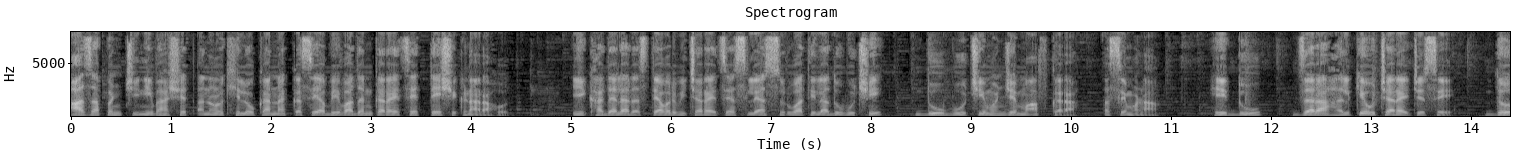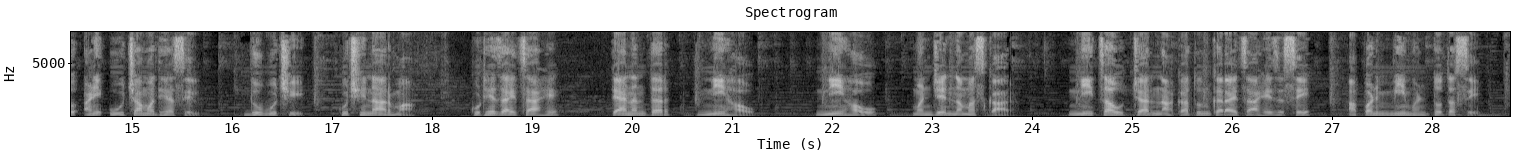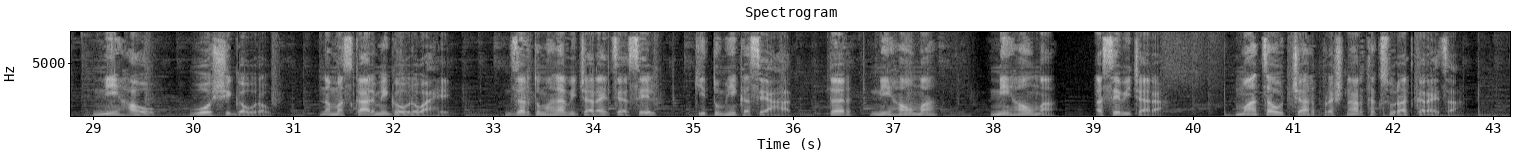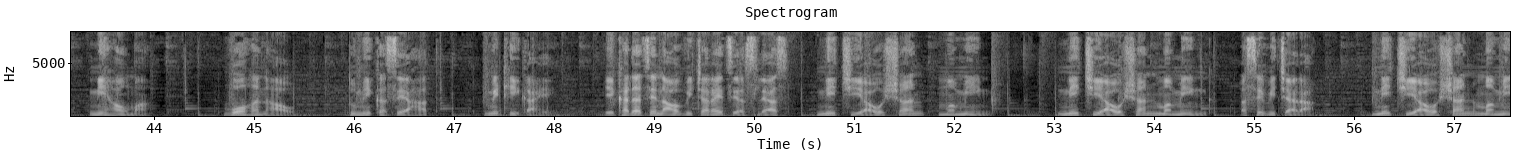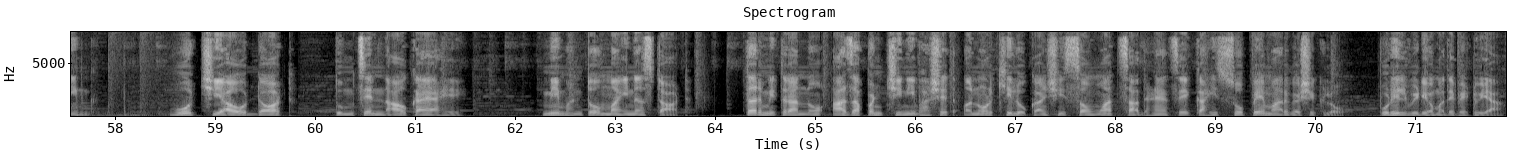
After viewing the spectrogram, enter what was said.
आज आपण चिनी भाषेत अनोळखी लोकांना कसे अभिवादन करायचे ते शिकणार आहोत. एखाद्याला रस्त्यावर विचारायचे असल्यास सुरुवातीला दुबुची दू बुची म्हणजे माफ करा असे म्हणा. हे दू जरा हलके उच्चारायचे से द आणि ऊच्यामध्ये असेल. दुबुची कुछी नारमा कुठे जायचं आहे? त्यानंतर नी हाव नी हाओ म्हणजे नमस्कार. नीचा उच्चार नाकातून करायचा आहे जसे आपण मी म्हणतो तसे. नी हाओ वो शी गौरव. नमस्कार मी गौरव आहे. जर तुम्हाला विचारायचे असेल की तुम्ही कसे आहात तर निहाव मा निहाव मा असे विचारा. माचा उच्चार प्रश्नार्थक सुरात करायचा. निहाव मा. वो हनहाव तुम्ही कसे आहात? मी ठीक आहे. एखाद्याचे नाव विचारायचे असल्यास नि चियाओ शन ममिंग. नि चियाओ शन ममिंग असे विचारा. नि चियाओ शन ममिंग. वो चियाओ डॉट तुमचे नाव काय आहे? मी म्हणतो मायनस डॉट. तर मित्रांनो आज आपण चिनी भाषेत अनोळखी लोकांशी संवाद साधण्याचे काही सोपे मार्ग शिकलो. पुढील व्हिडिओमध्ये भेटूया.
